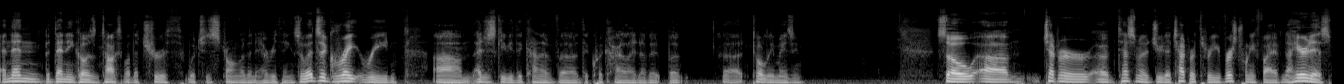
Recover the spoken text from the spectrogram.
And then, but then he goes and talks about the truth, which is stronger than everything. So it's a great read. Um, I just give you the kind of uh, the quick highlight of it, but uh, totally amazing. So, uh, chapter uh, Testament of Judah, chapter three, verse twenty-five. Now here it is:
